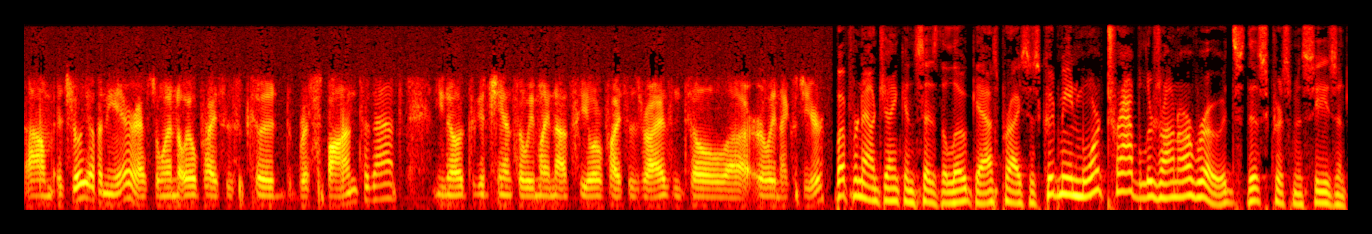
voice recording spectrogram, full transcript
um, it's really up in the air as to when oil prices could respond to that. You know, it's a good chance that we might not see oil prices rise until uh, early next year. But for now, Jenkins says the low gas prices could mean more travelers on our roads this Christmas season.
